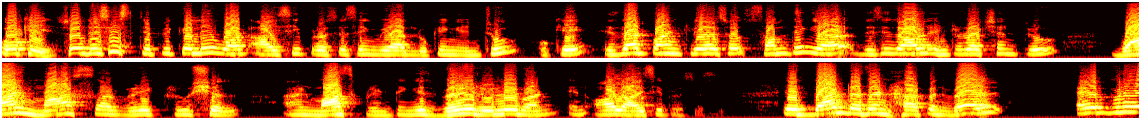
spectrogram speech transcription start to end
Okay, so this is typically what IC processing we are looking into okay is that point clear so something yeah this is all introduction to why masks are very crucial and mask printing is very relevant in all IC processes. If that does not happen well every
